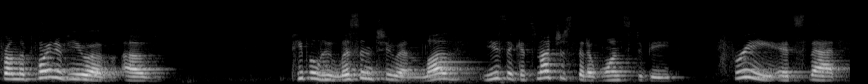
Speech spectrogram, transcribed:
from the point of view of, of people who listen to and love music, it's not just that it wants to be free, it's that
